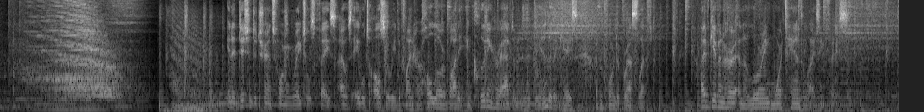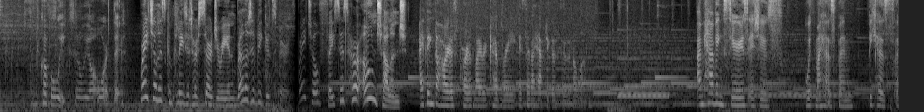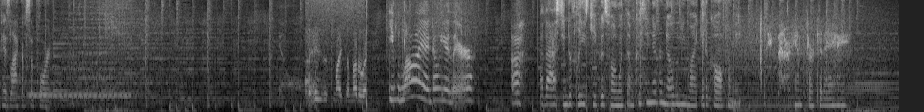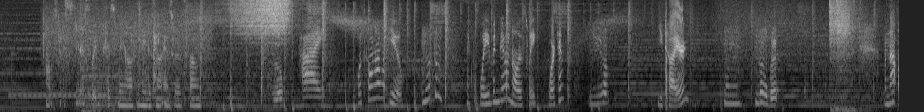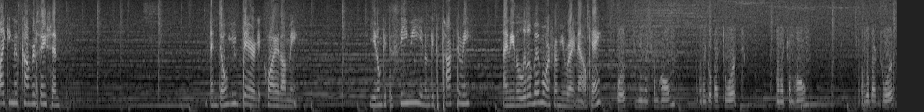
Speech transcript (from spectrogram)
In addition to transforming Rachel's face, I was able to also redefine her whole lower body, including her abdomen, and at the end of the case, I performed a breast lift. I've given her an alluring, more tantalizing face. In a couple weeks, it'll be all worth it. Rachel has completed her surgery in relatively good spirits. Rachel faces her own challenge. I think the hardest part of my recovery is that I have to go through it alone. I'm having serious issues with my husband because of his lack of support. Hey, this is Mike. I'm not around. You lie. I know you're there. Uh, I've asked him to please keep his phone with them because you never know when you might get a call from me. You better answer today. Oh, it's gonna seriously piss me off if he does not answer his phone. Hello? Hi. What's going on with you? Nothing. Like, what have you been doing all this week? Working? Yep. You tired? Mm, a little bit. I'm not liking this conversation. And don't you dare get quiet on me. You don't get to see me, you don't get to talk to me. I need a little bit more from you right now, okay? Work, and when I come home, when I go back to work, when I come home, when I go back to work,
